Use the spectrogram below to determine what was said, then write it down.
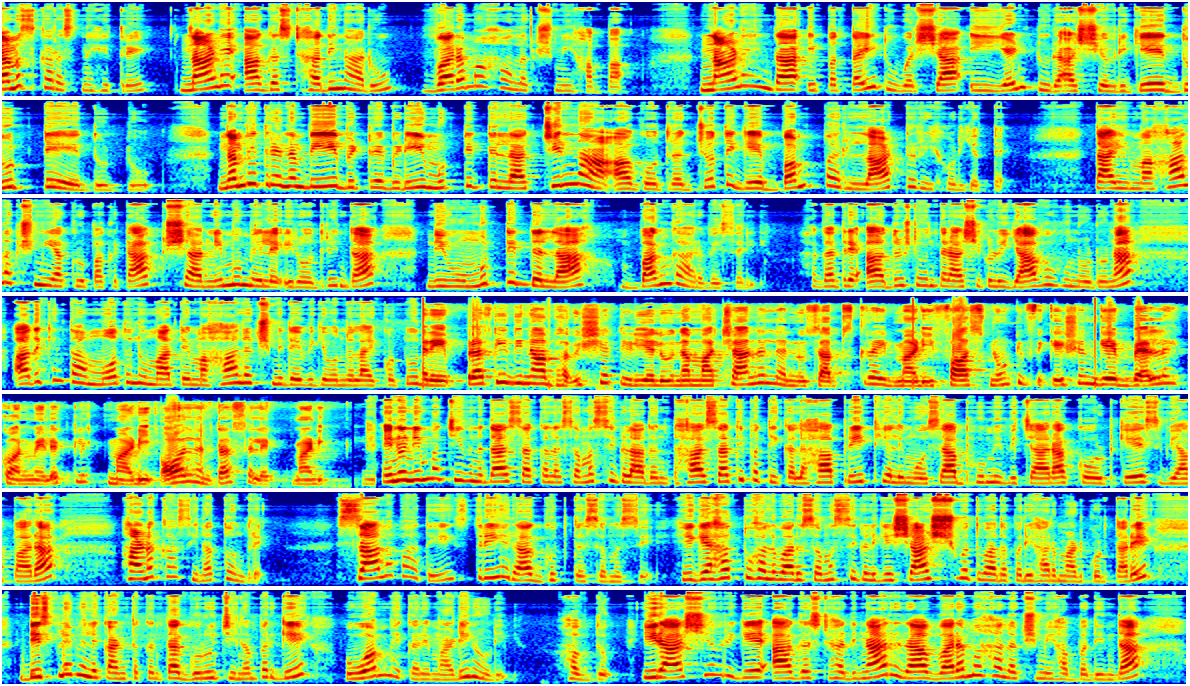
ನಮಸ್ಕಾರ ಸ್ನೇಹಿತರೆ, ನಾಳೆ ಆಗಸ್ಟ್ ಹದಿನಾರು ವರಮಹಾಲಕ್ಷ್ಮಿ ಹಬ್ಬ. ನಾಳೆಯಿಂದ ಇಪ್ಪತ್ತೈದು ವರ್ಷ ಈ ಎಂಟು ರಾಶಿಯವರಿಗೆ ದುಡ್ಡೇ ದುಡ್ಡು. ನಂಬಿದ್ರೆ ನಂಬಿ, ಬಿಟ್ರೆ ಬಿಡಿ ಮುಟ್ಟಿದ್ದೆಲ್ಲ ಚಿನ್ನ ಆಗೋದ್ರ ಜೊತೆಗೆ ಬಂಪರ್ ಲಾಟರಿ ಹೊಡೆಯುತ್ತೆ. ತಾಯಿ ಮಹಾಲಕ್ಷ್ಮಿಯ ಕೃಪಾ ಕಟಾಕ್ಷ ನಿಮ್ಮ ಮೇಲೆ ಇರೋದ್ರಿಂದ ನೀವು ಮುಟ್ಟಿದ್ದೆಲ್ಲ ಬಂಗಾರವೇ ಸರಿ. ಹಾಗಾದರೆ ಅದೃಷ್ಟವಂತ ರಾಶಿಗಳು ಯಾವುವು ನೋಡೋಣ. ಅದಕ್ಕಿಂತ ಮೊದಲು ಮಾತೆ ಮಹಾಲಕ್ಷ್ಮಿ ದೇವಿಗೆ ಒಂದು ಲೈಕ್ ಕೊಟ್ಟು ಅಂದರೆ ಪ್ರತಿದಿನ ಭವಿಷ್ಯ ತಿಳಿಯಲು ನಮ್ಮ ಚಾನೆಲ್ ಅನ್ನು ಸಬ್ಸ್ಕ್ರೈಬ್ ಮಾಡಿ ಫಾಸ್ಟ್ ನೋಟಿಫಿಕೇಶನ್ಗೆ ಬೆಲ್ ಐಕಾನ್ ಮೇಲೆ ಕ್ಲಿಕ್ ಮಾಡಿ ಆಲ್ ಅಂತ ಸೆಲೆಕ್ಟ್ ಮಾಡಿ. ಇನ್ನು ನಿಮ್ಮ ಜೀವನದ ಸಕಲ ಸಮಸ್ಯೆಗಳಾದಂತಹ ಸತಿಪತಿ ಕಲಹ ಪ್ರೀತಿಯಲ್ಲಿ ಮೋಸ ಭೂಮಿ ವಿಚಾರ ಕೋರ್ಟ್ ಕೇಸ್ ವ್ಯಾಪಾರ ಹಣಕಾಸಿನ ತೊಂದರೆ. ಸಾಲಬಾಧೆ ಸ್ತ್ರೀಯರ ಗುಪ್ತ ಸಮಸ್ಯೆ. ಹೀಗೆ ಹತ್ತು ಹಲವಾರು ಸಮಸ್ಯೆಗಳಿಗೆ ಶಾಶ್ವತವಾದ ಪರಿಹಾರ ಮಾಡಿಕೊಡ್ತಾರೆ. ಡಿಸ್ಪ್ಲೇ ಮೇಲೆ ಕಾಣ್ತಕ್ಕಂಥ ಗುರೂಜಿ ನಂಬರ್ಗೆ ಒಮ್ಮೆ ಕರೆ ಮಾಡಿ ನೋಡಿ. ಹೌದು. ಈ ರಾಶಿಯವರಿಗೆ ಆಗಸ್ಟ್ ಹದಿನಾರರ ವರಮಹಾಲಕ್ಷ್ಮಿ ಹಬ್ಬದಿಂದ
